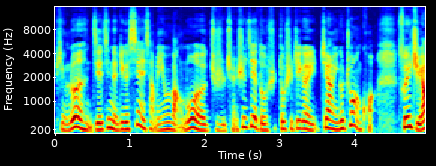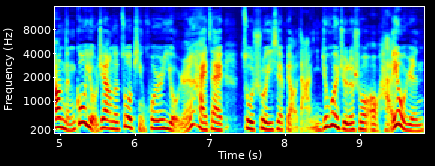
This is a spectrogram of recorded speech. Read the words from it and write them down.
评论很接近的这个现象嘛，因为网络就是全世界都是都是这个这样一个状况，所以只要能够有这样的作品，或者有人还在做出了一些表达，你就会觉得说哦，还有人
